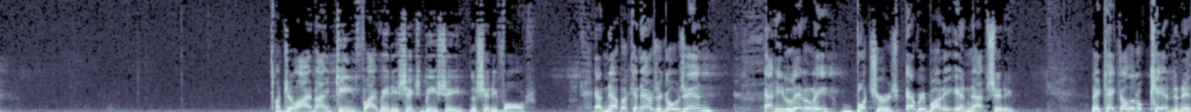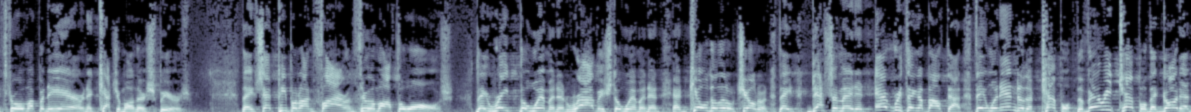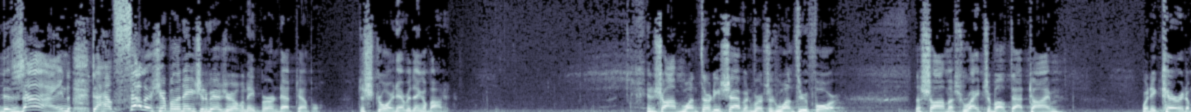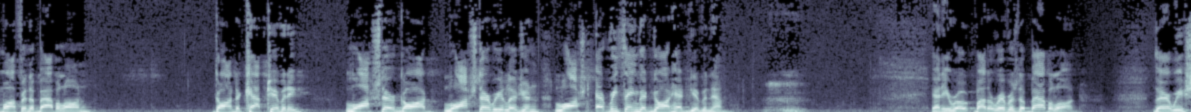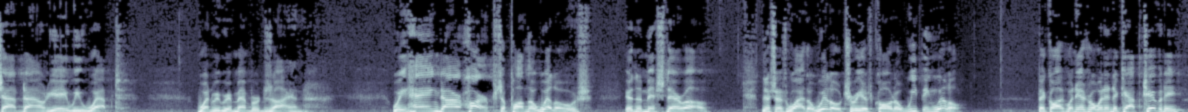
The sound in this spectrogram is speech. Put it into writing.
on July 19th, 586 BC, the city falls. And Nebuchadnezzar goes in, and he literally butchers everybody in that city. They take the little kids and they throw them up in the air and they catch them on their spears. They set people on fire and threw them off the walls. They raped the women and ravished the women and, and killed the little children. They decimated everything about that. They went into the temple, the very temple that God had designed to have fellowship with the nation of Israel, and they burned that temple, destroyed everything about it. In Psalm 137, verses 1 through 4, the psalmist writes about that time when he carried them off into Babylon, gone to captivity, lost their God, lost their religion, lost everything that God had given them. And he wrote, By the rivers of Babylon, there we sat down, yea, we wept when we remembered Zion. We hanged our harps upon the willows in the midst thereof. This is why the willow tree is called a weeping willow. Because when Israel went into captivity,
